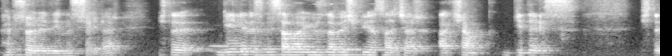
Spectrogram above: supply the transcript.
hep söylediğimiz şeyler. İşte geliriz bir sabah yüzde beş piyasa açar, akşam gideriz. İşte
